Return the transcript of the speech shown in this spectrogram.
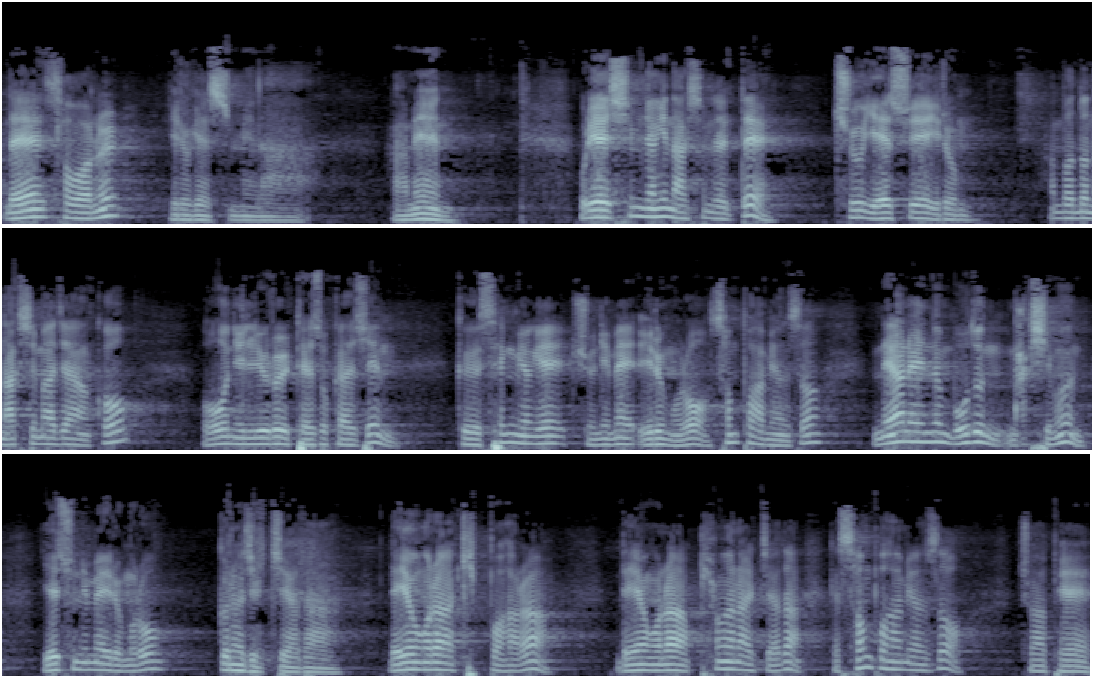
내 서원을 이루겠습니다. 아멘. 우리의 심령이 낙심될 때 주 예수의 이름 한 번도 낙심하지 않고 온 인류를 대속하신 그 생명의 주님의 이름으로 선포하면서 내 안에 있는 모든 낙심은 예수님의 이름으로 끊어질지어다. 내 영혼아 기뻐하라. 내 영혼아 평안할지어다. 그러니까 선포하면서 주 앞에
